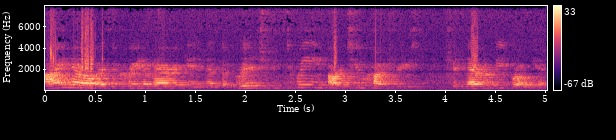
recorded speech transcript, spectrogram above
I know as a Korean American that the bridge between our two countries should never be broken.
